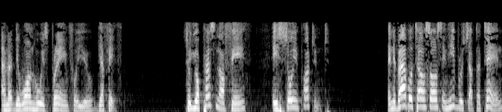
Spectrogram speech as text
and the one who is praying for you, their faith. So your personal faith is so important. And the Bible tells us in Hebrews chapter 10,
